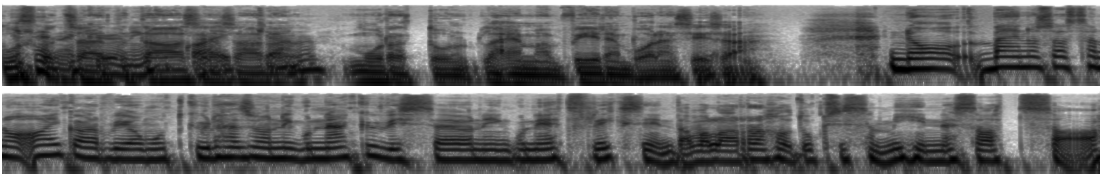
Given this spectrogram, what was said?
Uskotko sä, että niin tämä asia saadaan murrattuun lähemmän viiden vuoden sisään? No mä en osaa sanoa aika-arvioa, mutta kyllähän se on niin kuin näkyvissä jo niin kuin Netflixin tavallaan rahoituksissa, mihin ne satsaa.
